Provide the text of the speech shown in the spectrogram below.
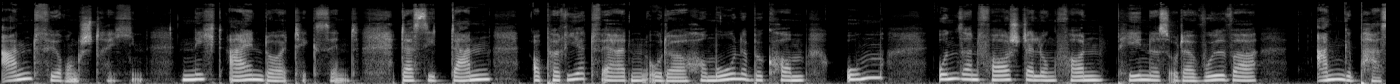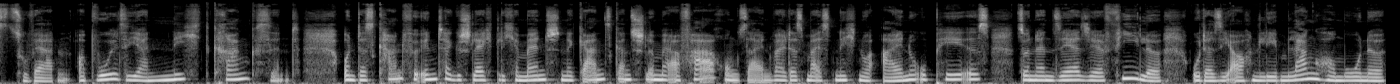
Anführungsstrichen nicht eindeutig sind, dass sie dann operiert werden oder Hormone bekommen, um unseren Vorstellungen von Penis oder Vulva angepasst zu werden, obwohl sie ja nicht krank sind. Und das kann für intergeschlechtliche Menschen eine ganz, ganz schlimme Erfahrung sein, weil das meist nicht nur eine OP ist, sondern sehr, sehr viele oder sie auch ein Leben lang Hormone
